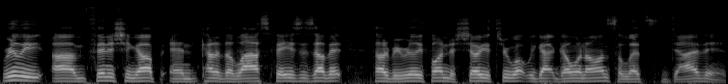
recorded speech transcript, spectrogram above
really um, finishing up and kind of the last phases of it. Thought it'd be really fun to show you through what we got going on, so let's dive in.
